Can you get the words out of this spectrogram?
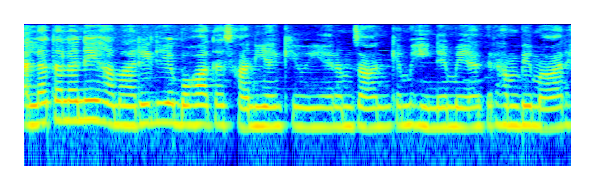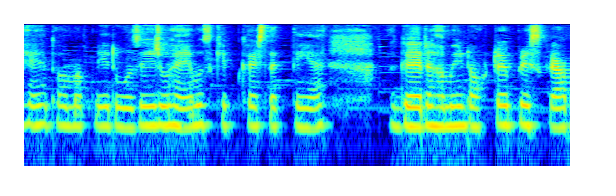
अल्लाह ताला ने हमारे लिए बहुत आसानियाँ की हुई हैं रमज़ान के महीने में। अगर हम बीमार हैं तो हम अपने रोज़े जो हैं वो स्किप कर सकते हैं। अगर हमें डॉक्टर प्रिस्क्राइब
